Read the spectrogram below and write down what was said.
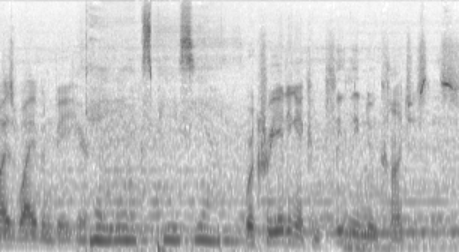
Otherwise, why even be here? KEXP Seattle. We're creating a completely new consciousness.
